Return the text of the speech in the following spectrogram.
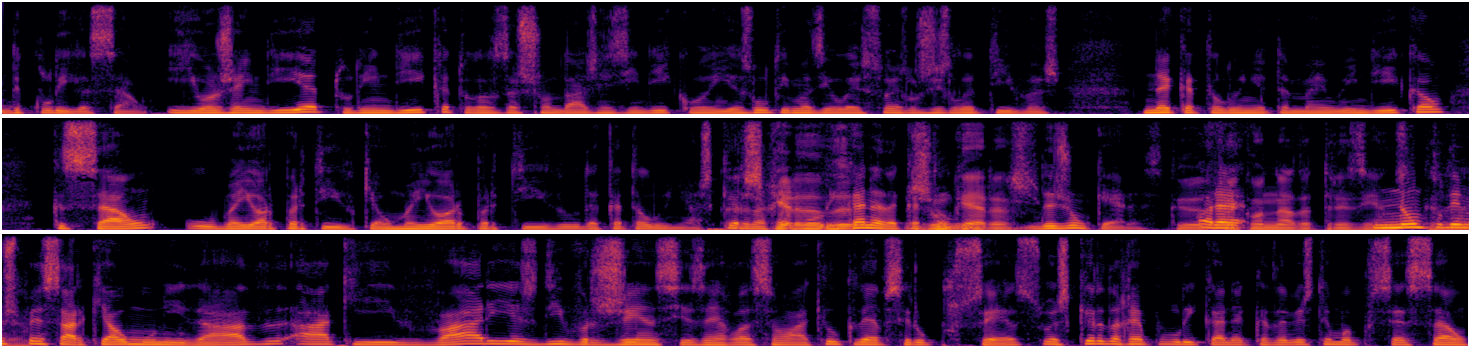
de coligação. E hoje em dia, tudo indica, todas as sondagens indicam e as últimas eleições legislativas legislativas na Catalunha também o indicam, que são o maior partido, que é o maior partido da Catalunha, a esquerda, a esquerda republicana da Catalunha. Junqueras, de Junqueras. Que Ora, foi condenada a 13 anos. Não podemos pensar que há uma unidade, há aqui várias divergências em relação àquilo que deve ser o processo. A esquerda republicana cada vez tem uma percepção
